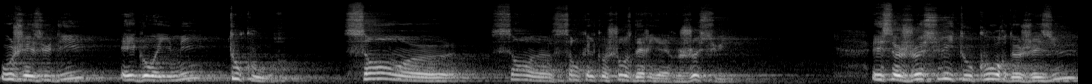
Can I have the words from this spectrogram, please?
où Jésus dit Égoïmie tout court, sans, euh, sans, sans quelque chose derrière, je suis. Et ce je suis tout court de Jésus,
